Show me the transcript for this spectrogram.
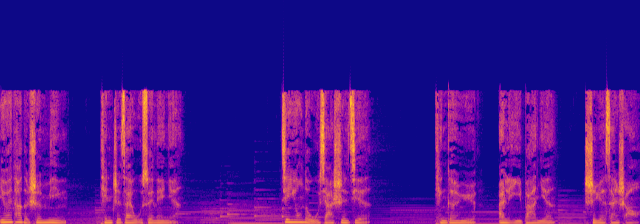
因为他的生命停止在五岁那年。金庸的武侠世界停更于二零一八年十月三十号。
